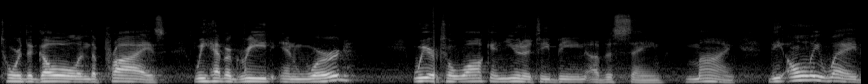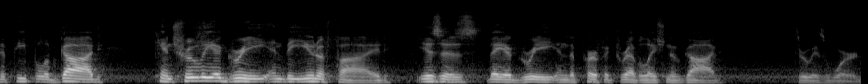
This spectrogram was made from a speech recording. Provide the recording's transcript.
toward the goal and the prize. We have agreed in word. We are to walk in unity, being of the same mind. The only way the people of God can truly agree and be unified is as they agree in the perfect revelation of God through His Word.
